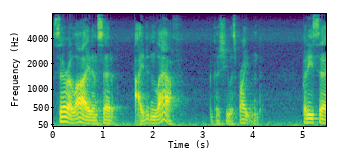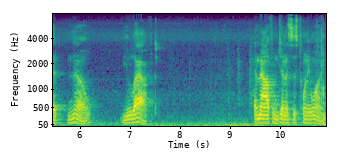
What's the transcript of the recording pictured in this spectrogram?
Sarah lied and said, I didn't laugh because she was frightened. But he said, No, you laughed. And now from Genesis 21.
